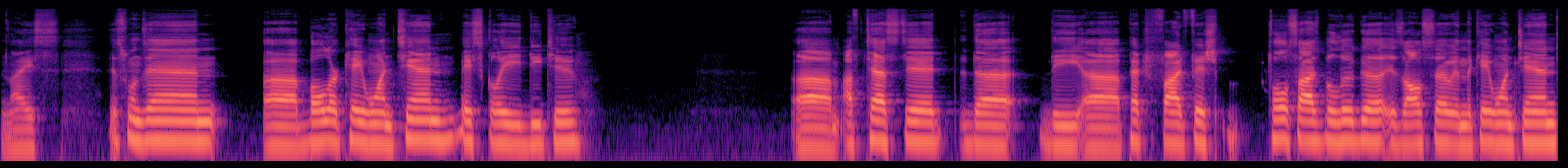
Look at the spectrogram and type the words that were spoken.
Nice. This one's in uh, Bohler K110, basically D2. Um, I've tested the the uh, petrified fish full size beluga is also in the K110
